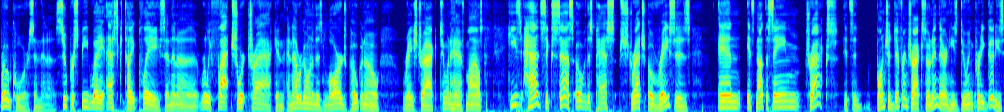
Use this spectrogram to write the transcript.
road course and then a super speedway esque type place and then a really flat short track and, and now we're going to this large Pocono racetrack, two and a half miles. He's had success over this past stretch of races and it's not the same tracks. It's a bunch of different tracks thrown in there and he's doing pretty good. He's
